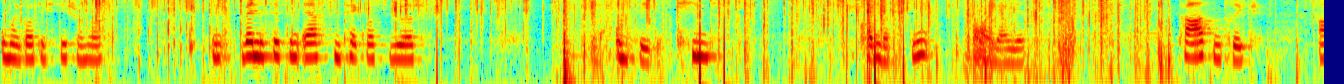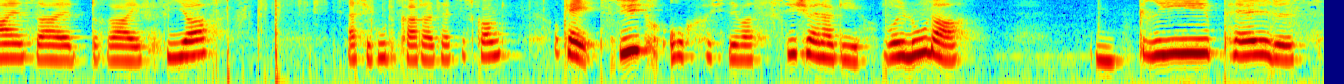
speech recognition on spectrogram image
Oh mein Gott, ich sehe schon was. Wenn es jetzt im ersten Pack was wird. Unfähiges Kind. Komm, das Ding. Oh ja, jetzt. Kartentrick. 1, 2, 3, 4. Das ist die gute Karte als letztes kommt. Okay, Psy. Oh, ich sehe was. Psychoenergie. Volnuna. Gripeldes.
